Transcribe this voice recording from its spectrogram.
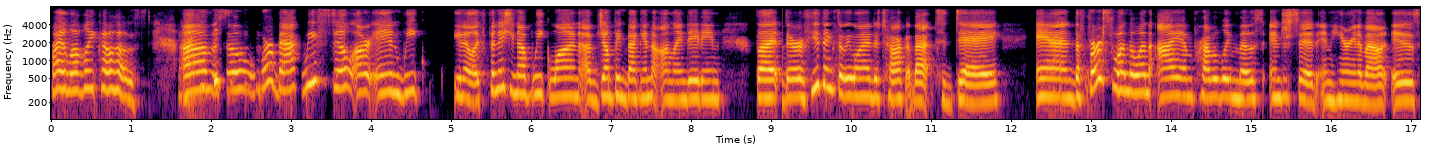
my lovely co-host. Um, so we're back. We still are in week, you know, like finishing up week one of jumping back into online dating, but there are a few things that we wanted to talk about today. And the first one, the one I am probably most interested in hearing about is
